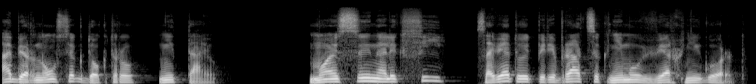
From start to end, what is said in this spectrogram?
обернулся к доктору Нитаю. «Мой сын Алексей советует перебраться к нему в верхний город.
